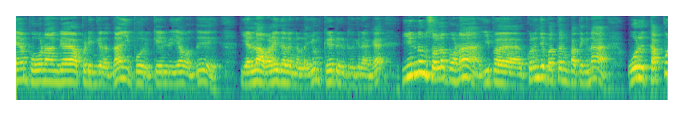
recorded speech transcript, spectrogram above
ஏன் போனாங்க அப்படிங்கிறது தான் இப்போ ஒரு கேள்வியாக வந்து எல்லா வலைதளங்கள்லையும் கேட்டுக்கிட்டு இருக்கிறாங்க. இன்னும் சொல்ல போனால் இப்போ குறைஞ்ச பத்தன் பார்த்தீங்கன்னா ஒரு தப்பு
